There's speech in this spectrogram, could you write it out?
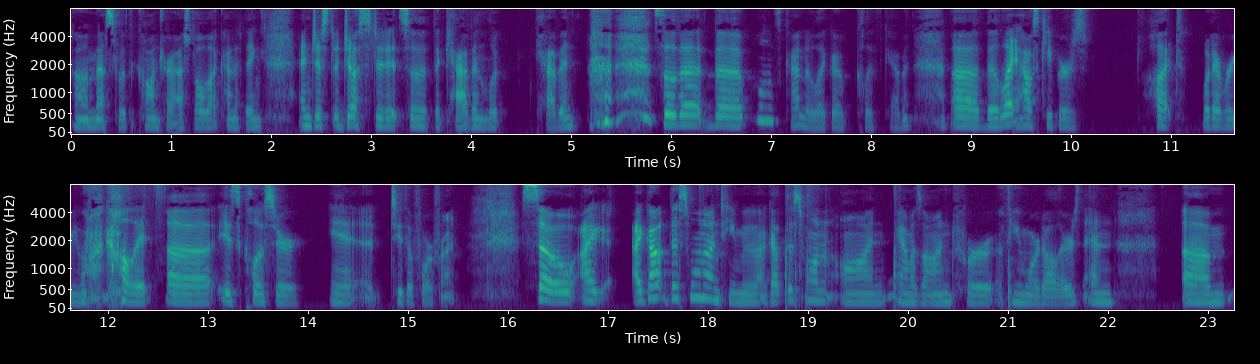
uh, messed with the contrast, all that kind of thing, and just adjusted it so that the cabin looked cabin. so that the, well, it's kind of like a cliff cabin. Uh, the lighthouse keeper's hut, whatever you want to call it, uh, is closer in, to the forefront. So I, I got this one on Temu. I got this one on Amazon for a few more dollars. And um,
